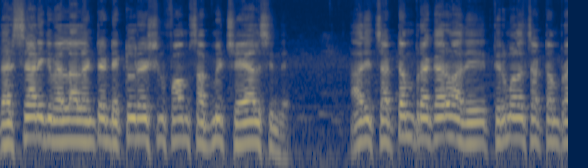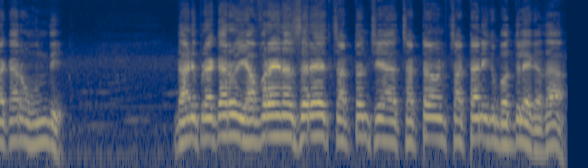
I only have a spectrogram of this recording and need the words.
దర్శనానికి వెళ్ళాలంటే డిక్లరేషన్ ఫామ్ సబ్మిట్ చేయాల్సిందే. అది చట్టం ప్రకారం అది తిరుమల చట్టం ప్రకారం ఉంది. దాని ప్రకారం ఎవరైనా సరే చట్టం చే చట్టం చట్టానికి బద్దులే కదా.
